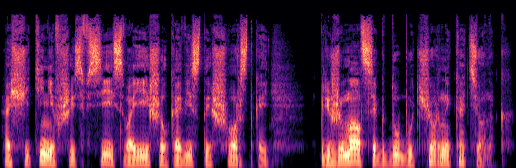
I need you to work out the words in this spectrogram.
ощетинившись всей своей шелковистой шерсткой, прижимался к дубу черный котенок.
